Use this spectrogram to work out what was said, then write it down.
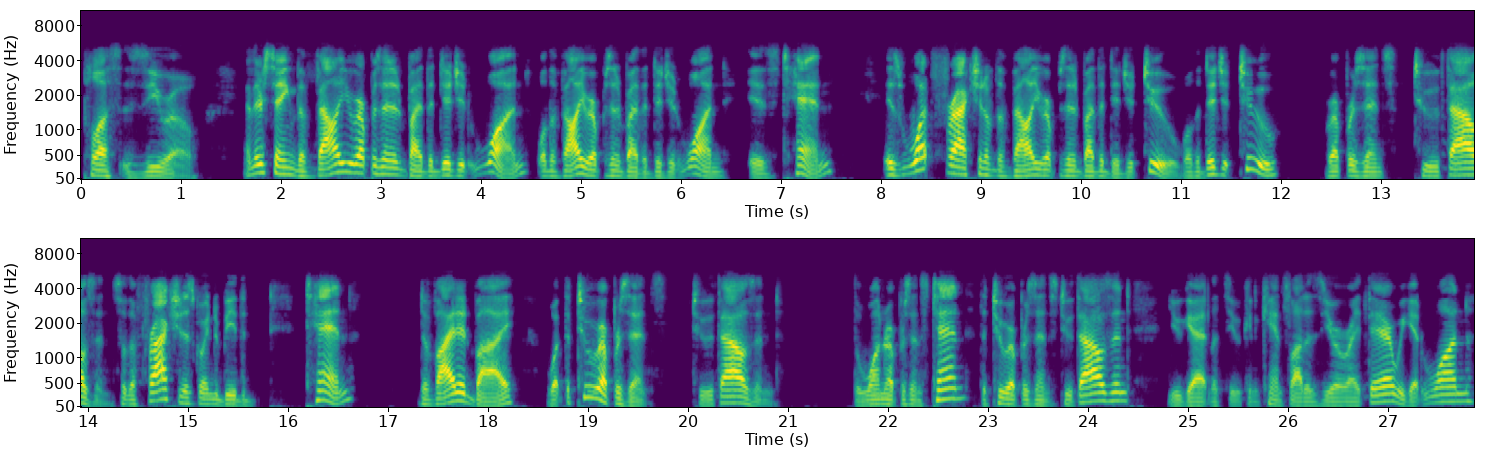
plus 0. And they're saying the value represented by the digit 1, well, the value represented by the digit 1 is 10, is what fraction of the value represented by the digit 2? Well, the digit 2 represents 2,000. So the fraction is going to be the 10 divided by what the 2 represents, 2,000. The 1 represents 10, the 2 represents 2,000. You get, let's see, we can cancel out a 0 right there. We get 1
